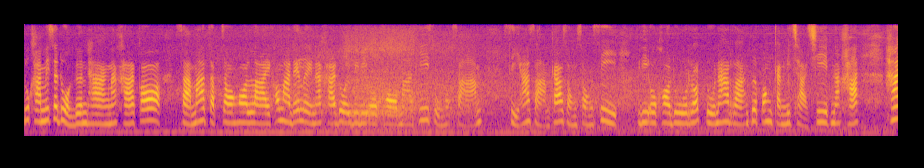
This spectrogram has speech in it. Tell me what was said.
ลูกค้าไม่สะดวกเดินทางนะคะ ก็ สามารถจับจองออนไลน์เข้ามาได้เลยนะคะ โดยวิดีโอคอลมาที่ 063 453 9224 วิดีโอคอลดูรถดูหน้าร้านเพื่อป้องกันมิจฉาชีพนะคะ ให้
